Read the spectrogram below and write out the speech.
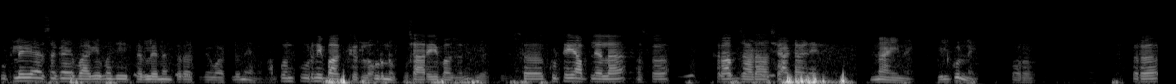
कुठलंही असं काही बागेमध्ये फिरल्यानंतर असं काही वाटलं नाही मला. आपण पूर्ण बाग फिरलो पूर्ण पूर्ण. चारही बाजूने. Yes, yes. तर कुठेही आपल्याला असं खराब झाडं असे आढळले नाही. नाही नाही. बिलकुल नाही. बरोबर. तर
